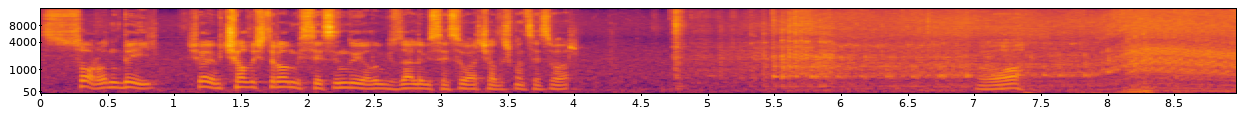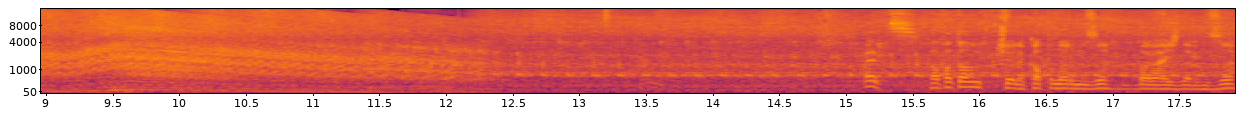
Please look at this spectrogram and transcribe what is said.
sorun değil. Şöyle bir çalıştıralım bir sesini duyalım. Güzel bir sesi var. Çalışma sesi var. Oh. Evet. Kapatalım şöyle kapılarımızı, bagajlarımızı.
